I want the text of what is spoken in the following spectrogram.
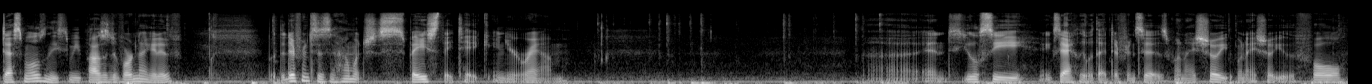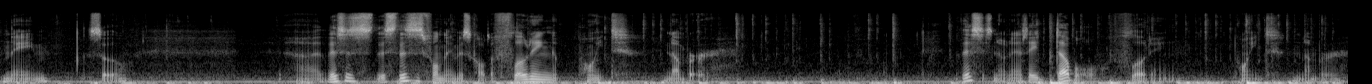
decimals, and these can be positive or negative. But the difference is how much space they take in your RAM. Uh, and you'll see exactly what that difference is when I show you when I show you the full name. So uh, this is this this is full name is called a floating point number. This is known as a double floating point number.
